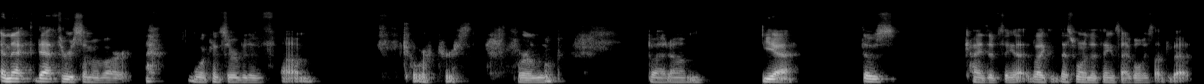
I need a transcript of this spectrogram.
and that that threw some of our more conservative um, coworkers for a loop. But um, yeah, those kinds of things. Like that's one of the things I've always loved about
